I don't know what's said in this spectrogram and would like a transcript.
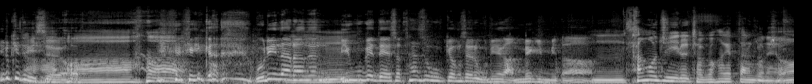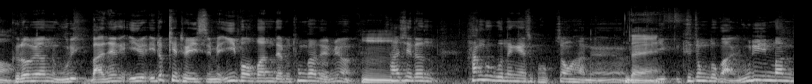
이렇게 돼 있어요. 아, 그러니까 우리나라는 미국에 대해서 탄소 국 경세를 우리가 안 매깁니다. 음, 상호주의를 적용하겠다는 거네요. 그러면 우리 만약에 이- 이렇게 돼 있으면 이 법안대로 통과되면 사실은 한국은행에서 걱정하는 음. 네. 이- 그 정도가 아니 우리만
